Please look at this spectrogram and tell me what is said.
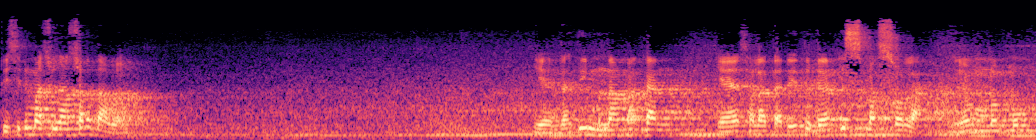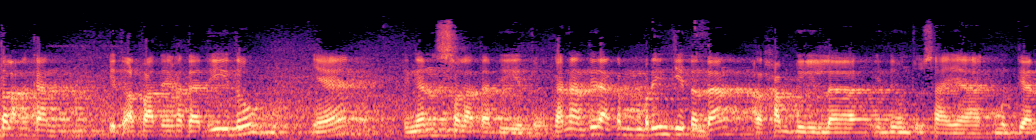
Di sini maksudnya salat apa? ya nanti menamakan ya salat tadi itu dengan ismas sholat yang memutlakan itu al-fatihah tadi itu ya dengan sholat tadi itu. Karena nanti akan merinci tentang alhamdulillah ini untuk saya. Kemudian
